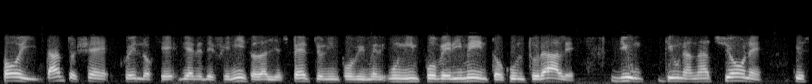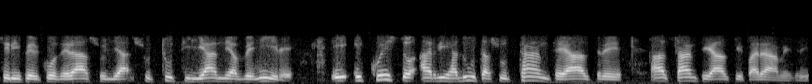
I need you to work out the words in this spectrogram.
poi intanto c'è quello che viene definito dagli esperti un, impover- un impoverimento culturale di, un, di, una nazione che si ripercuoterà sugli, su tutti gli anni a venire e, e questo ha ricaduta su altre, tanti altri parametri.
